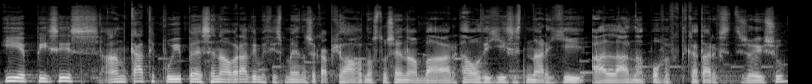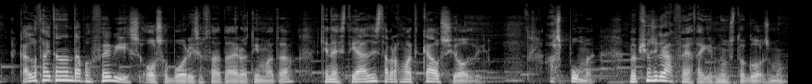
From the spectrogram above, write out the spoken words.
Ή επίσης αν κάτι που είπες ένα βράδυ μεθυσμένο σε κάποιο άγνωστο σε ένα μπαρ θα οδηγήσει στην αργή αλλά αναπόφευκτη κατάρρευση της ζωής σου. Καλό θα ήταν να τα αποφεύγεις όσο μπορείς αυτά τα ερωτήματα και να εστιάζει στα πραγματικά ουσιώδη. Α πούμε, με ποιον συγγραφέα θα γυρνούσε στον κόσμο;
